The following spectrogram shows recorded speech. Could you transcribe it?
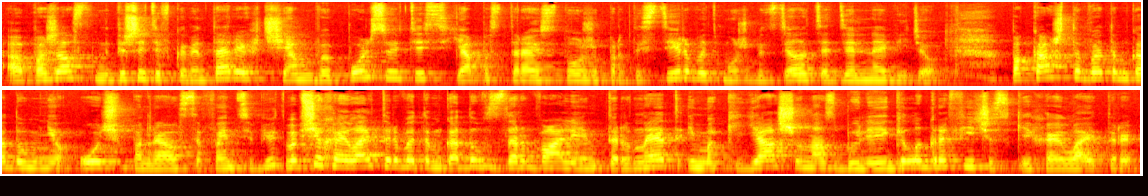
а, пожалуйста, напишите в комментариях, чем вы пользуетесь. Я постараюсь тоже протестировать, может быть, сделать отдельное видео. Пока что в этом году мне очень понравился Fenty Beauty Вообще хайлайтеры в этом году взорвали интернет, и макияж у нас были, и голографические хайлайтеры,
